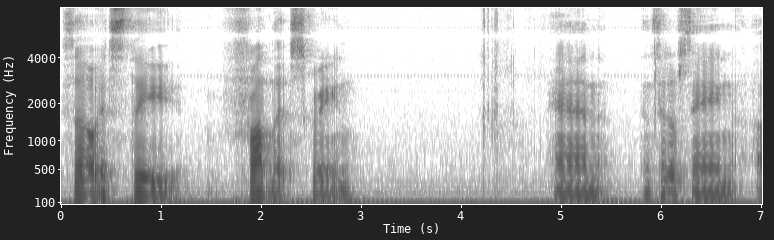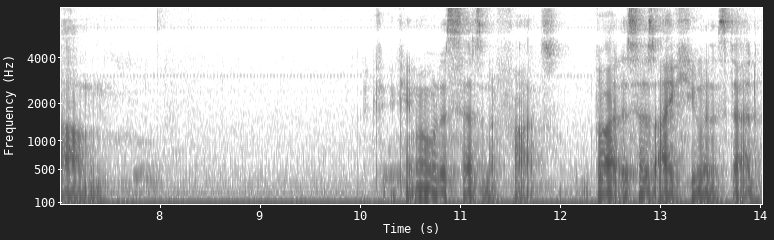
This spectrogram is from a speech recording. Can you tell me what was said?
So it's the frontlit screen. And instead of saying, um, I can't remember what it says in the front, but it says iQue instead.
